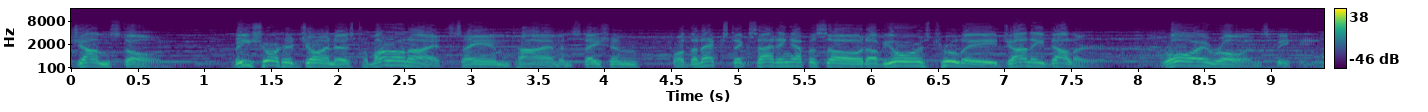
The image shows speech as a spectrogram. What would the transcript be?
Johnstone. Be sure to join us tomorrow night, same time and station, for the next exciting episode of Yours truly, Johnny Dollar. Roy Rowan speaking.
